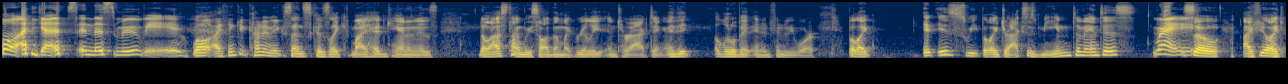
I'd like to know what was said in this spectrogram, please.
I guess, in this movie. Well, I think it kind of makes sense because like my head canon is the last time we saw them like really interacting. I think a little bit in Infinity War, but like it is sweet. But like Drax is mean to Mantis, Right. so I feel like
